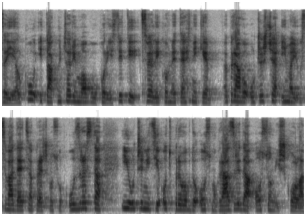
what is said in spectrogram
za jelku i takmičari mogu koristiti sve likovne tehnike Pravo učešća imaju sva deca predškolskog uzrasta i učenici od prvog do osmog razreda osnovnih škola.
